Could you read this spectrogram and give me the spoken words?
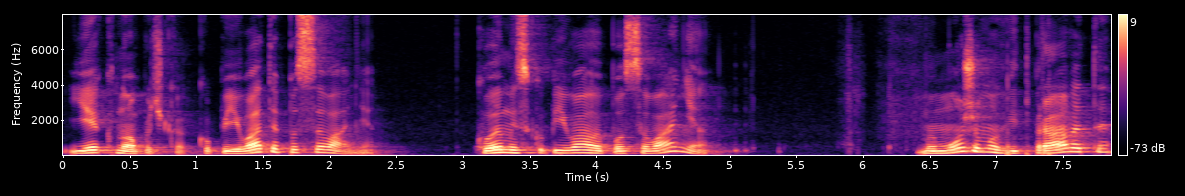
є кнопочка Копіювати посилання. Коли ми скопіювали посилання, ми можемо відправити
